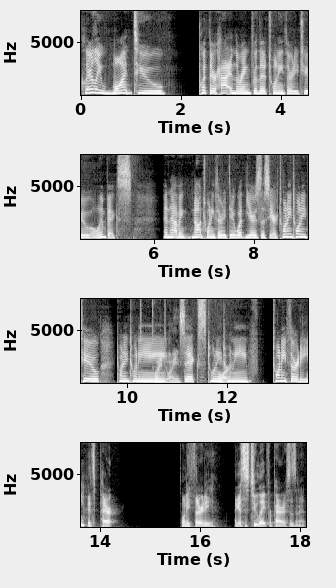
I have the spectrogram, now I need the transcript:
clearly want to put their hat in the ring for the 2032 Olympics. And having not 2032, what year is this year? 2022, 2026, 2020, 2030. It's Par 2030. I guess it's too late for Paris, isn't it?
